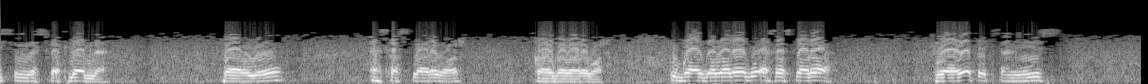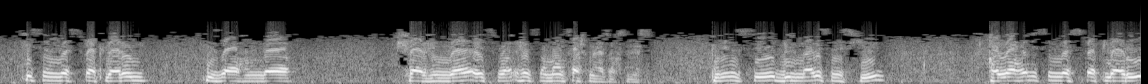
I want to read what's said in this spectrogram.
isim və sifətlərlə bağlı əsasları var, qaydaları var. Bu qaydalara, bu əsaslara riayət etsəniz, isim və sifətlərin izahında, şərhində heç, heç zaman çaşmayacaqsınız. Birincisi, bilməlisiniz ki, Allahın isim və sifətləri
